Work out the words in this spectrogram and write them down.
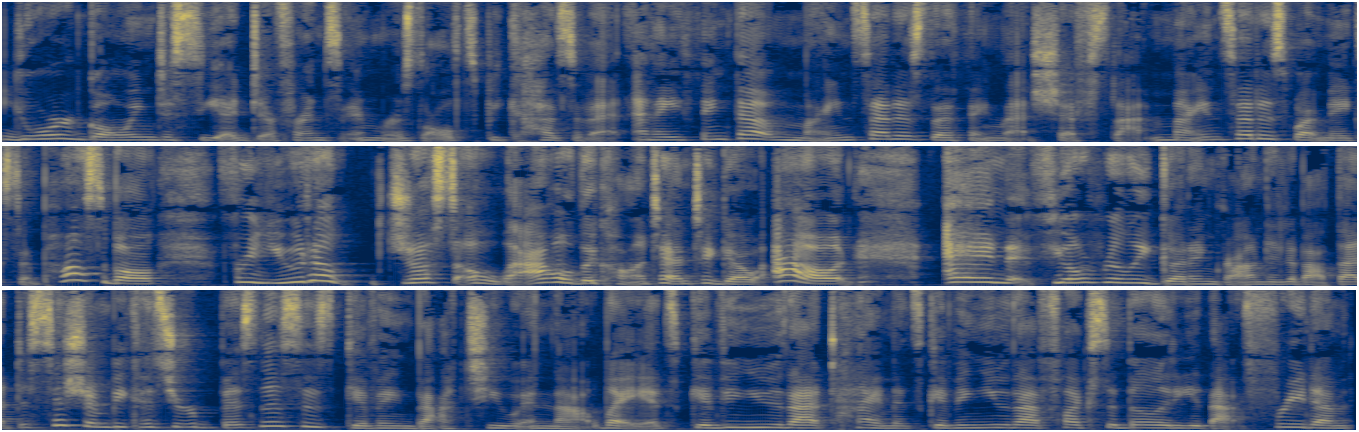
you're going to see a difference in results because of it. And I think that mindset is the thing that shifts that. Mindset is what makes it possible for you to just allow the content to go out and feel really good and grounded about that decision because your business is giving back to you in that way. It's giving you that time, it's giving you that flexibility, that freedom,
